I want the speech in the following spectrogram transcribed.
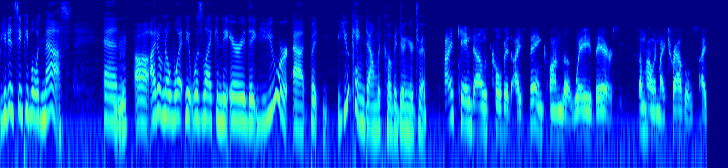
you didn't see people with masks. And mm-hmm. uh, I don't know what it was like in the area that you were at, but you came down with COVID during your trip. I came down with COVID, I think, on the way there. Somehow in my travels, I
